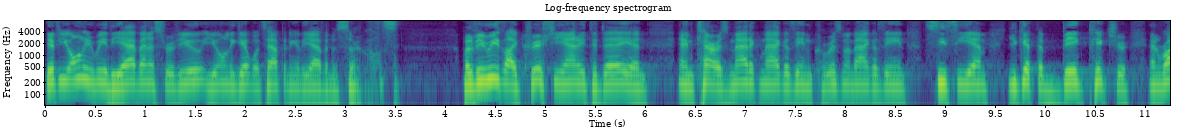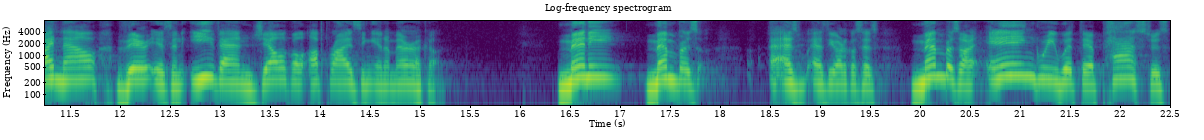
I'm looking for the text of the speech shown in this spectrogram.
if you only read the Adventist Review, you only get what's happening in the Adventist circles. But if you read like Christianity Today and, and Charismatic Magazine, Charisma Magazine, CCM, you get the big picture. And right now, there is an evangelical uprising in America. Many members, as, as the article says, members are angry with their pastors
